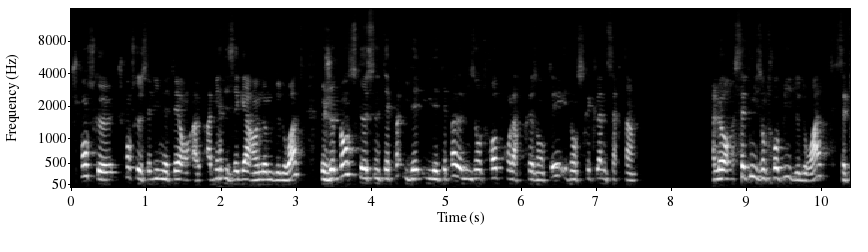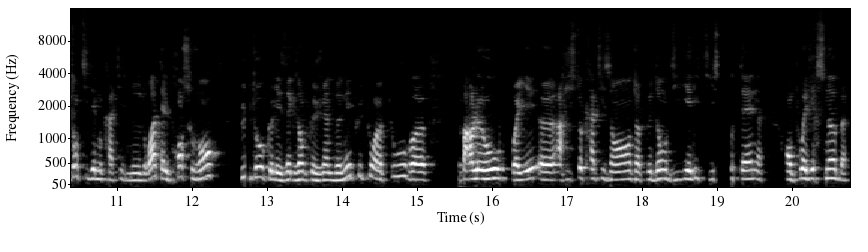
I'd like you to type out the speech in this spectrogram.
Je pense que, je pense que Céline était à, bien des égards un homme de droite, mais je pense que ce n'était pas, il n'était pas le misanthrope qu'on l'a représenté et dont se réclament certains. Alors, cette misanthropie de droite, cet antidémocratisme de droite, elle prend souvent, plutôt que les exemples que je viens de donner, plutôt un tour par le haut, vous voyez, euh, aristocratisante, un peu dandy, élitiste, hautaine, on pourrait dire snob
